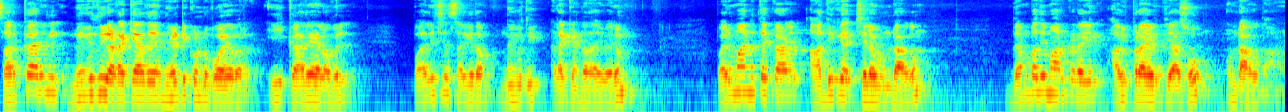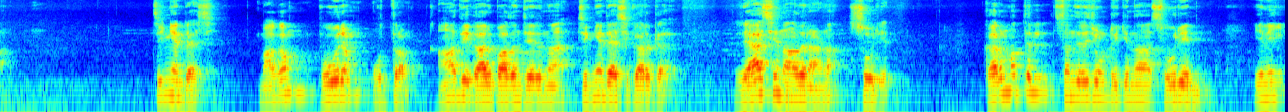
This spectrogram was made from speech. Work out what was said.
സർക്കാരിൽ നികുതി അടയ്ക്കാതെ നീട്ടിക്കൊണ്ടുപോയവർ ഈ കാലയളവിൽ പലിശ സഹിതം നികുതി അടയ്ക്കേണ്ടതായി വരും. വരുമാനത്തെക്കാൾ അധിക ചിലവുണ്ടാകും. ദമ്പതിമാർക്കിടയിൽ അഭിപ്രായ വ്യത്യാസവും ഉണ്ടാകുന്നതാണ്. ചിങ്ങൻ രാശി. മകം പൂരം ഉത്രം ആദ്യ കാൽപാദം ചേരുന്ന ചിങ്ങൻ രാശിക്കാർക്ക് രാശിനാഥനാണ് സൂര്യൻ. കർമ്മത്തിൽ സഞ്ചരിച്ചുകൊണ്ടിരിക്കുന്ന സൂര്യൻ ഇനി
